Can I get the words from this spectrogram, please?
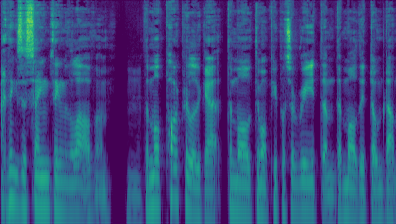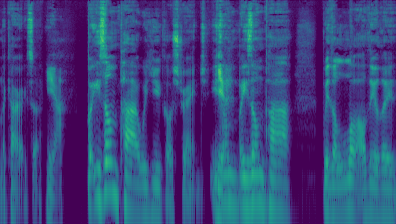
I think it's the same thing with a lot of them. Hmm. The more popular they get, the more they want people to read them, the more they dumb down the character. yeah, But he's on par with Hugo Strange. He's, Yeah. Hmm. on, he's on par with a lot of the other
